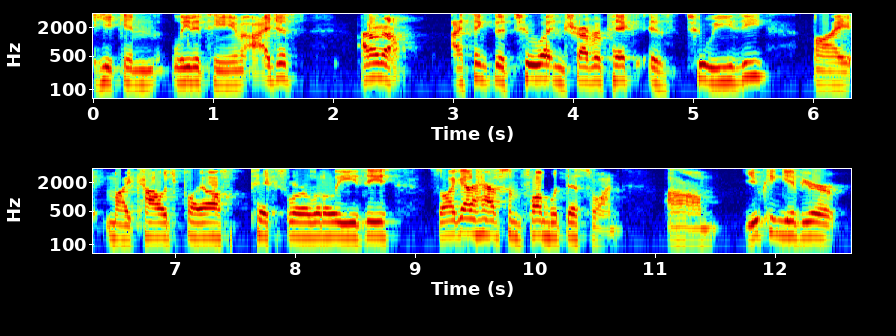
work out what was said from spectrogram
he can lead a team. I just, I don't know. I think the Tua and Trevor pick is too easy. My my college playoff picks were a little easy, so I got to have some fun with this one. Um, you can give your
